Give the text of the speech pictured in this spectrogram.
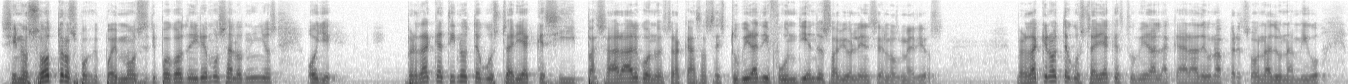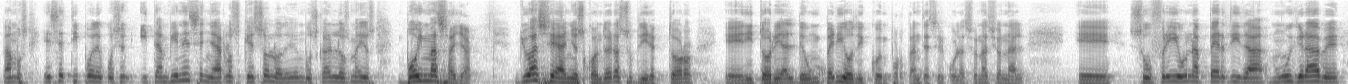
Si nosotros podemos ese tipo de cosas, diremos a los niños, oye, ¿verdad que a ti no te gustaría que si pasara algo en nuestra casa se estuviera difundiendo esa violencia en los medios? ¿Verdad que no te gustaría que estuviera la cara de una persona, de un amigo? Vamos, ese tipo de cuestión. Y también enseñarlos que eso lo deben buscar en los medios. Voy más allá. Yo hace años, cuando era subdirector eh, editorial de un periódico importante de circulación nacional, eh, sufrí una pérdida muy grave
